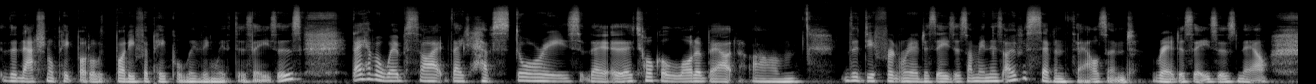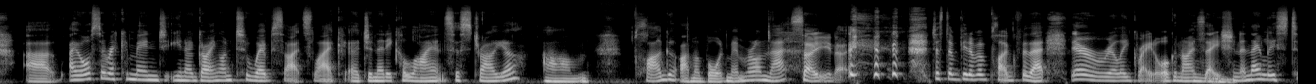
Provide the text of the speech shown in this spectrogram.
the National Peak Body for people living with diseases. They have a website, they have stories, they, they talk a lot about um, the different rare diseases. I mean, there's over 7,000 rare diseases now. Uh, I also recommend, you know, going onto websites like uh, Genetic Alliance Australia. Um, plug, I'm a board member on that. So, you know, just a bit of a plug for that. They're a really great organisation mm. and they list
